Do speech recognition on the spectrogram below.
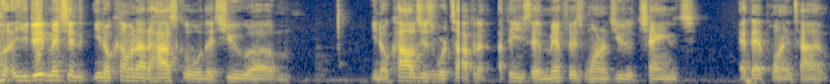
you did mention, you know, coming out of high school that you, um, you know, colleges were talking. I think you said Memphis wanted you to change at that point in time.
